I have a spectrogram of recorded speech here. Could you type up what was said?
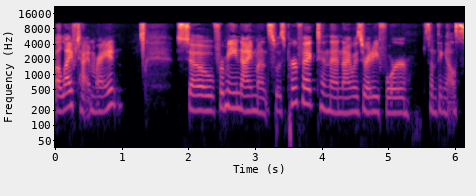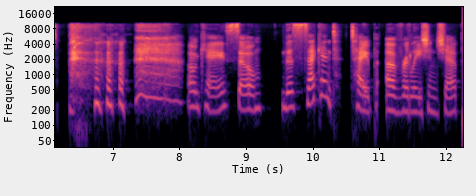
a lifetime, right? So for me, nine months was perfect. And then I was ready for something else. okay. So the second type of relationship,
